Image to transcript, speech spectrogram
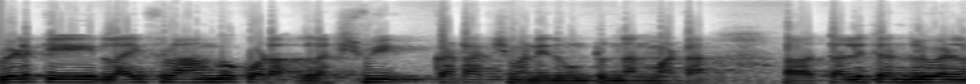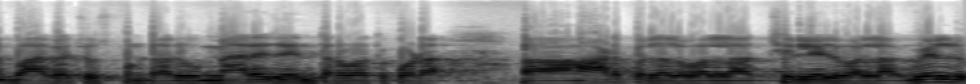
వీళ్ళకి లైఫ్ లాంగ్ కూడా లక్ష్మీ కటాక్షం అనేది ఉంటుందన్నమాట. తల్లిదండ్రులు వీళ్ళని బాగా చూసుకుంటారు. మ్యారేజ్ అయిన తర్వాత కూడా ఆడపిల్లల వల్ల చెల్లెళ్ళ వల్ల వీళ్ళు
